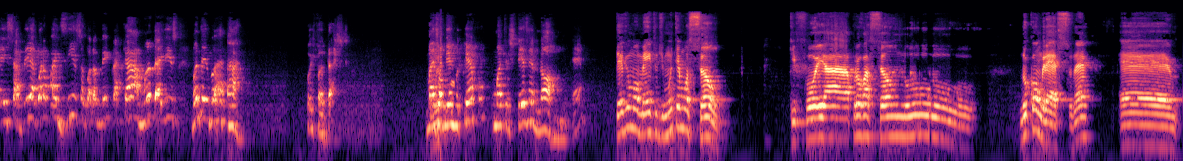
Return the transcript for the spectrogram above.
e saber, agora faz isso, agora vem para cá, manda isso, manda isso. Ah, foi fantástico. Mas, ao mesmo tempo, uma tristeza enorme. Né? Teve um momento de muita emoção, que foi a aprovação no, no Congresso, né? É...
